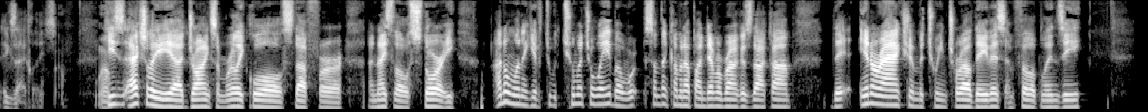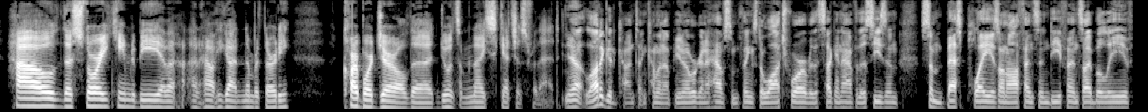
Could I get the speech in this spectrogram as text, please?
exactly. So, well, He's actually uh, drawing some really cool stuff for a nice little story. I don't want to give too, too much away, but something coming up on DenverBroncos.com. The interaction between Terrell Davis and Philip Lindsay, how the story came to be and how he got number 30. Cardboard Gerald uh, doing some nice sketches for that. Yeah, a lot of good content coming up. You know, we're going to have some things to watch for over the second half of the season. Some best plays on offense and defense, I believe.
